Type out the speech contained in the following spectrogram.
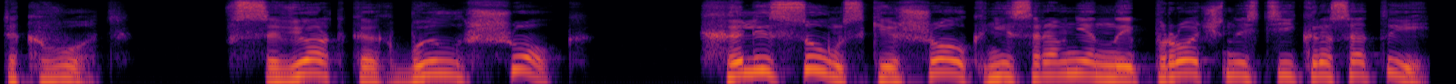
Так вот, в свертках был шелк. Халисумский шелк несравненной прочности и красоты,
